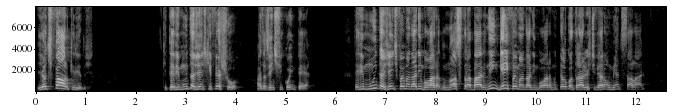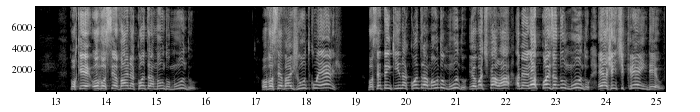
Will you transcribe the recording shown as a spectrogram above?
E eu te falo, queridos, que teve muita gente que fechou, mas a gente ficou em pé. Teve muita gente que foi mandada embora do nosso trabalho, ninguém foi mandado embora, muito pelo contrário, eles tiveram aumento de salário. Porque ou você vai na contramão do mundo, ou você vai junto com eles. Você tem que ir na contramão do mundo. E eu vou te falar: a melhor coisa do mundo é a gente crer em Deus.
